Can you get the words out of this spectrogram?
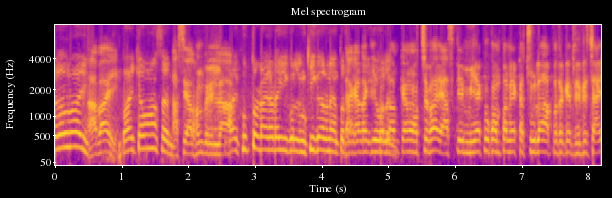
বেলাল ভাই। হ্যাঁ ভাই। ভাই কেমন আছেন? আছি আলহামদুলিল্লাহ। ভাই খুব তো কি করলেন কি কারণে এত টাকাটা টাকাটা কি কি বলেন হচ্ছে ভাই আজকে মিয়াকো কোম্পানির একটা চুলা আপনাদেরকে দিতে চাই।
